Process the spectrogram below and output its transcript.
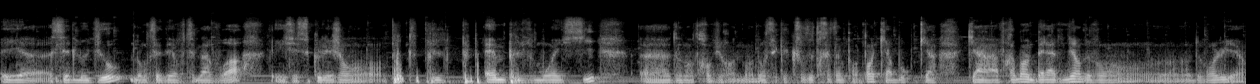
et euh, c'est de l'audio, donc c'est de, la voix, et c'est ce que les gens plus, plus, plus, aiment plus ou moins ici euh, dans notre environnement. Donc, c'est quelque chose de très important qui a, beaucoup, qui a, qui a vraiment un bel avenir devant, devant lui. Hein.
